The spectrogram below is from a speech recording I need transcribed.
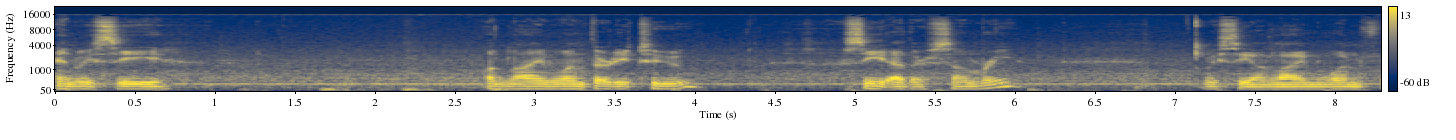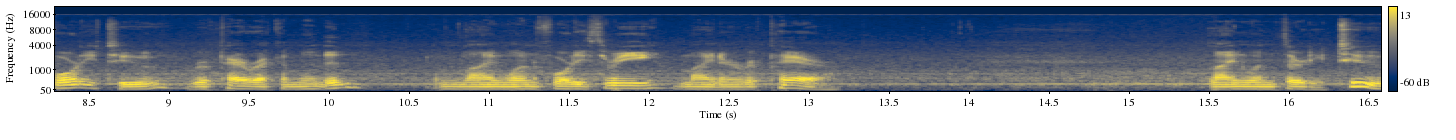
and we see on line 132 see other summary. We see on line 142, repair recommended. On line 143, minor repair. Line 132,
